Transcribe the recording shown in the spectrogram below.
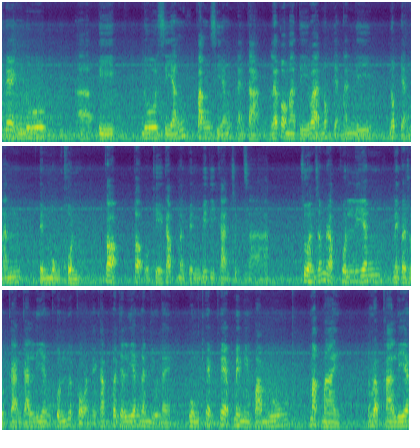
แข้งดูปีกดูเสียงฟังเสียงต่างๆ แล้วก็มาตีว่านกอย่างนั้นดี นกอย่างนั้นเป็นมงคล ก็ก็โอเคครับ มันเป็นวิธีการศึกษา ส่วนสำหรับคนเลี้ยงในประสบการณ์การเลี้ยงคนเมื่อก่อนนะครับ ก็จะเลี้ยงกันอยู่ในวงแคบๆไม่มีความรู้มากมายสำหรับการเลี้ยง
